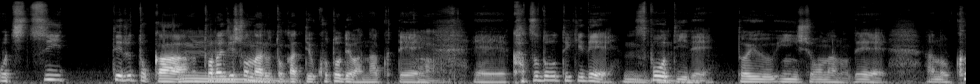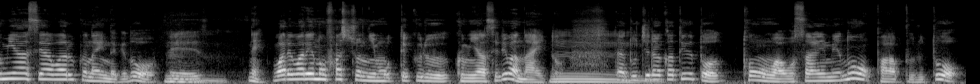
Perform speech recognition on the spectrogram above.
落ち着いてるとかうん、トラディショナルとかっていうことではなくて、はい。えー活動的でう、ん。スポーティーで、という印象なので、あの、組み合わせは悪くないんだけど、えーうんね、我々のファッションに持ってくる組み合わせではないと。うんだからどちらかというと、トーンは抑えめのパープルと、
